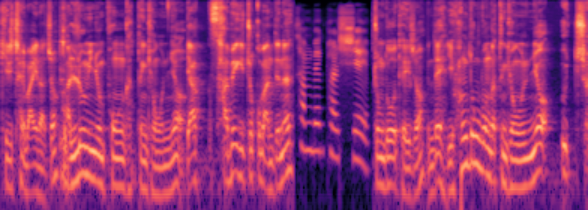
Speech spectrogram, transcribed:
길이 차이 많이 나죠? 알루미늄 봉 같은 경우는요 약 400이 조금 안 되는 380. 정도 되죠. 근데 이 황동봉 같은 경우는요 으차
